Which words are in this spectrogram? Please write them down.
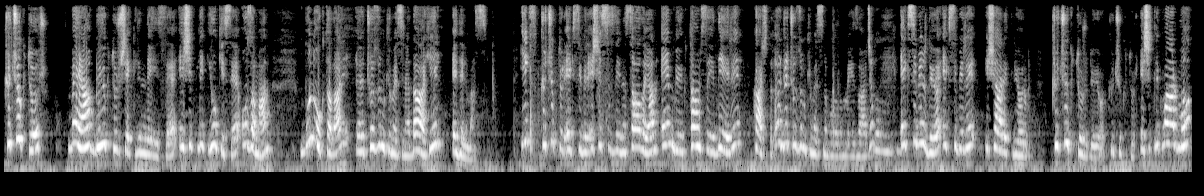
Küçüktür veya büyüktür şeklinde ise eşitlik yok ise o zaman bu noktalar e, çözüm kümesine dahil edilmez. X küçüktür eksi 1 eşitsizliğini sağlayan en büyük tam sayı değeri kaçtır? Önce çözüm kümesini bulalım Beyza'cığım. Eksi 1 diyor. Eksi 1'i işaretliyorum. Küçüktür diyor. Küçüktür. Eşitlik var mı?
